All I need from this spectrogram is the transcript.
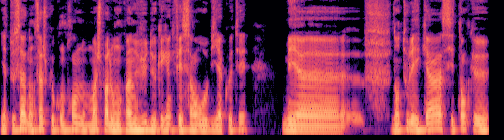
il y a tout ça. Donc, ça, je peux comprendre. Moi, je parle de mon point de vue de quelqu'un qui fait ça en hobby à côté. Mais euh, dans tous les cas, c'est tant que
